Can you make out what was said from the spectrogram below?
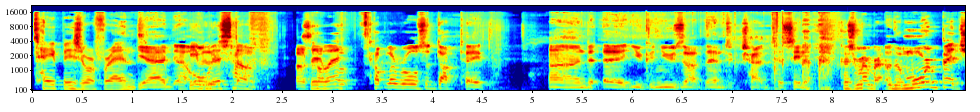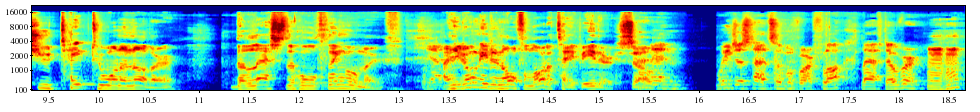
tape is your friend. Yeah, even this stuff. A See the couple, way? couple of rolls of duct tape, and uh, you can use that then to ch- to seal it. Because remember, the more bits you tape to one another, the less the whole thing will move. Yeah. And you don't need an awful lot of tape either. So And then we just had some of our flock left over, Mm-hmm.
